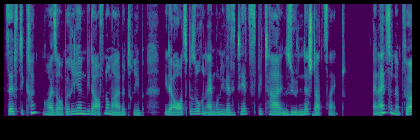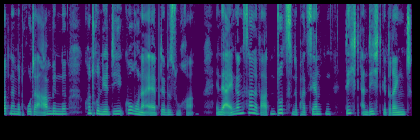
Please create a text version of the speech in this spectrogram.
Selbst die Krankenhäuser operieren wieder auf Normalbetrieb, wie der Ortsbesuch in einem Universitätsspital im Süden der Stadt zeigt. Ein einzelner Pförtner mit roter Armbinde kontrolliert die Corona-App der Besucher. In der Eingangshalle warten Dutzende Patienten dicht an dicht gedrängt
